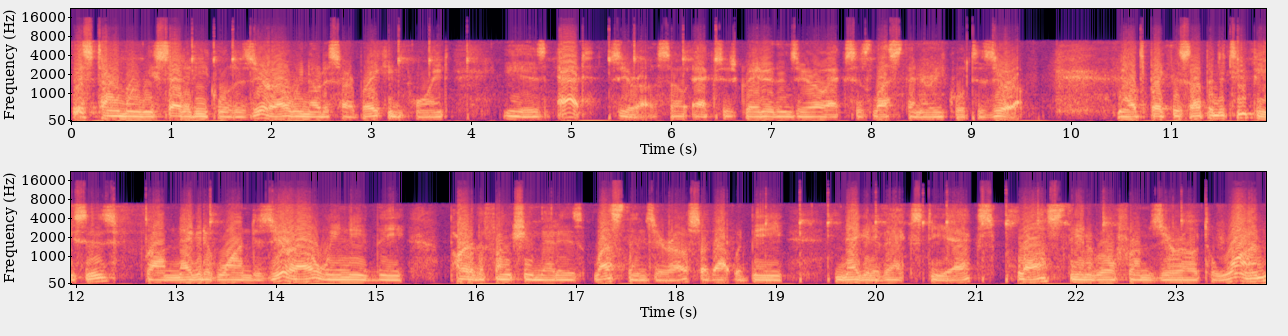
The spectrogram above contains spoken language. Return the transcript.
This time when we set it equal to 0, we notice our breaking point is at 0. So x is greater than 0, x is less than or equal to 0. Now let's break this up into two pieces. From negative 1 to 0, we need the part of the function that is less than 0, so that would be negative x dx plus the integral from 0 to 1.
